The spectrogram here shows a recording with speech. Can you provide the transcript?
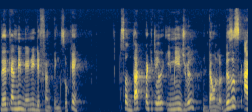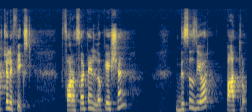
there can be many different things okay. So, that particular image will download. This is actually fixed for a certain location this is your path row.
